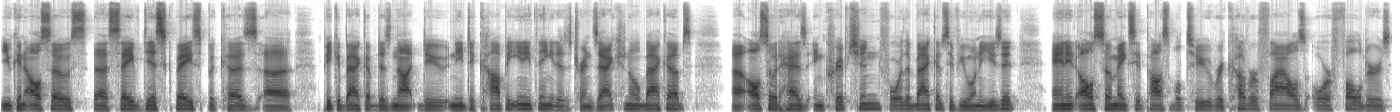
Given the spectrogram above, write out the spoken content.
You can also uh, save disk space because uh, Pika Backup does not do need to copy anything. It does transactional backups. Uh, also, it has encryption for the backups if you want to use it, and it also makes it possible to recover files or folders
